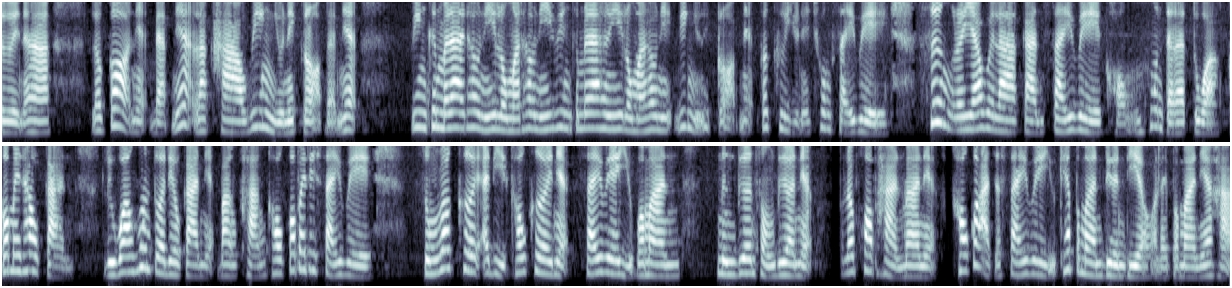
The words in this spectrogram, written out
เลยนะคะแล้วก็เนี่ยแบบเนี้ยราคาวิ่งอยู่ในกรอบแบบเนี้ย วิ่งขึ้นมาได้เท่านี้ลงมาเท่านี้วิ่งขึ้นมาได้เท่านี้ลงมาเท่านี้วิ่งอยู่ในกรอบเนี่ยก็คืออยู่ในช่วงไซด์เวย์ซึ่งระยะเวลาการไซด์เวย์ของหุ้นแต่ละตัวก็ไม่เท่ากัน หรือว่าหุ้นตัวเดียวกันเนี่ยบางครั้งเขาก็ไม่ได้ไซด์เวย์สมมติว่าเคยอดีตเขาเคยเนี่ยไซด์เวย์อยู่ประมาณ 1 เดือน 2 เดือนเนี่ยแล้วพอผ่านมาเนี่ยเขาก็อาจจะไซด์เวย์อยู่แค่ประมาณเดือนเดียวอะไรประมาณนี้ค่ะ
